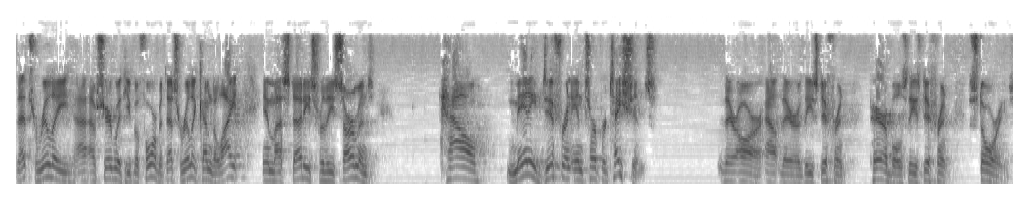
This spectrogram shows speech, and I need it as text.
that's really I've shared with you before, but that's really come to light in my studies for these sermons how many different interpretations there are out there of these different parables, these different stories.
